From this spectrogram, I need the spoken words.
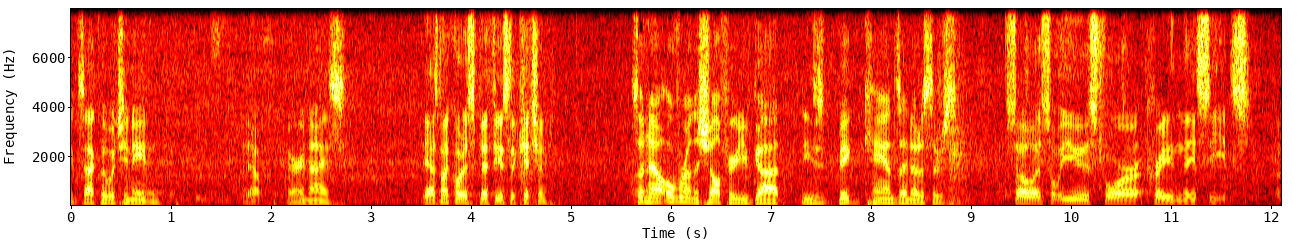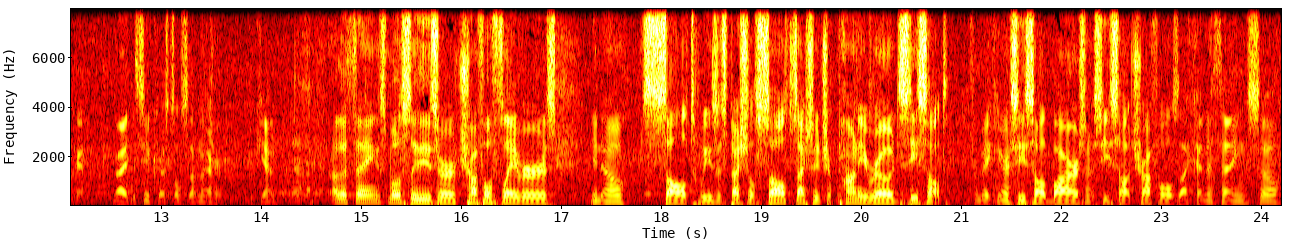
exactly what you need. Yep. Very nice. Yeah, it's not quite as spiffy as the kitchen. So now over on the shelf here, you've got these big cans. I noticed there's So it's what we use for creating the seeds. Right, the sea crystals on there. You can. Other things, mostly these are truffle flavors. You know, salt. We use a special salt. It's actually Trapani Road sea salt for making our sea salt bars and our sea salt truffles, that kind of thing. So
